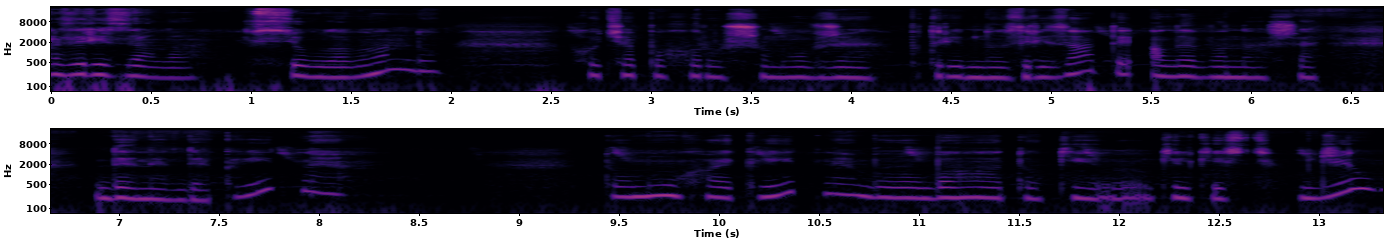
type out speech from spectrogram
зрізала всю лаванду, хоча по-хорошому вже потрібно зрізати, але вона ще де-не-де квітне. Тому хай квітне, бо багато кількість бджіл,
